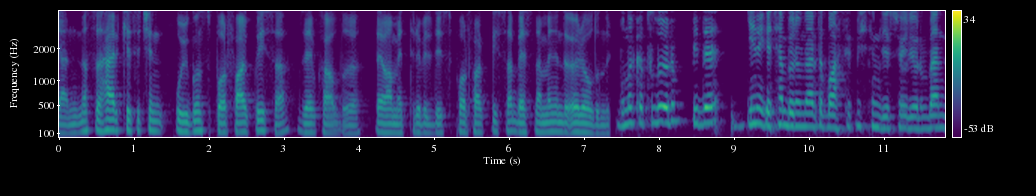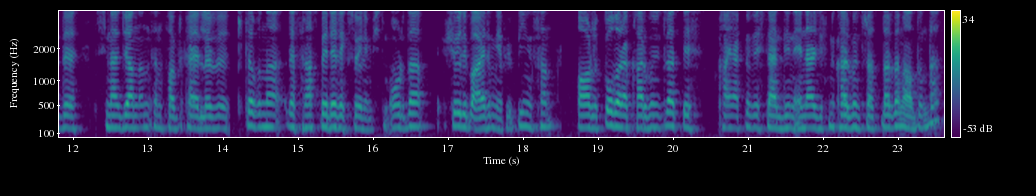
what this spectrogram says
Yani nasıl herkes için uygun spor farklıysa, zevk aldığı, devam ettirebildiği spor farklıysa beslenmenin de öyle olduğunu Buna katılıyorum. Bir de yine geçen bölümlerde bahsetmiştim diye söylüyorum. Ben de Sinan Canan'ın İnsanın Fabrika Ayarları kitabına referans vererek söylemiştim. Orada şöyle bir ayrım yapıyor. Bir insan ağırlıklı olarak karbonhidrat bes kaynaklı beslendiğini, enerjisini karbonhidratlardan aldığında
